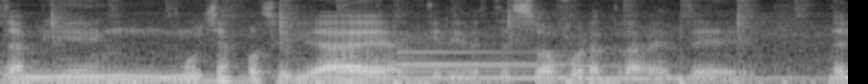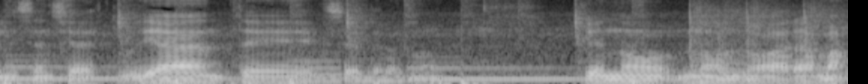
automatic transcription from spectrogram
también muchas posibilidades de adquirir este software a través de, licencia de estudiante, etcétera, que no, no, hará más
